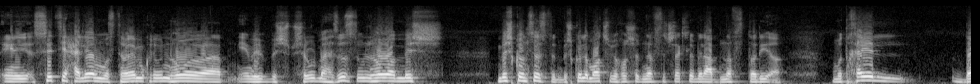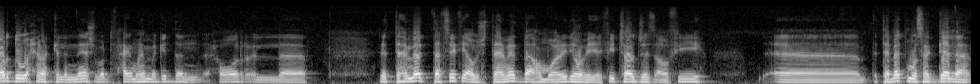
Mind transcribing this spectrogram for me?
يعني السيتي حاليا مستواه ممكن نقول إن هو يعني مش مش هنقول مهزوز نقول إن هو مش مش consistent مش كل ماتش بيخش بنفس الشكل وبيلعب بنفس الطريقة متخيل برضو إحنا ما اتكلمناش برضو في حاجة مهمة جدا حوار الاتهامات بتاعت سيتي أو مش اتهامات بقى هم already هو في charges أو في اتهامات مسجلة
